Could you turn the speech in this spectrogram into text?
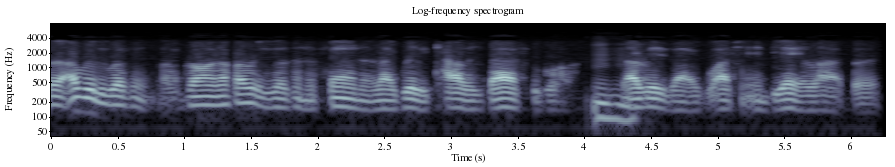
Uh, I really wasn't like growing up. I really wasn't a fan of like really college basketball. Mm-hmm. I really like watching NBA a lot, but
